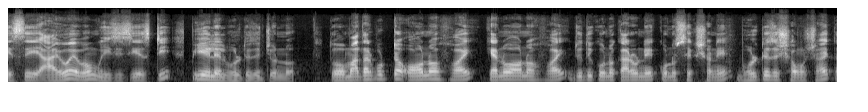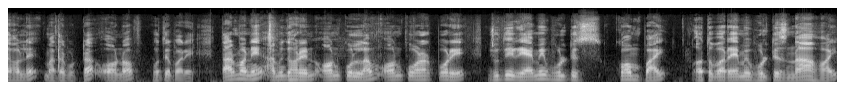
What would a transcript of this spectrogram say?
এসএ, আইও এবং ভিসিসি, এসটি, পিএলএল ভোল্টেজের জন্য। তো মাদারবোর্ডটা অন অফ হয়। কেন অন অফ হয়? যদি কোনো কারণে কোনো সেকশনে ভোল্টেজের সমস্যা হয়, তাহলে মাদারবোর্ডটা অন অফ হতে পারে। তার মানে আমি ধরেন অন করলাম। অন করার পরে যদি র্যামে ভোল্টেজ কম পাই অথবা র্যামে ভোল্টেজ না হয়,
